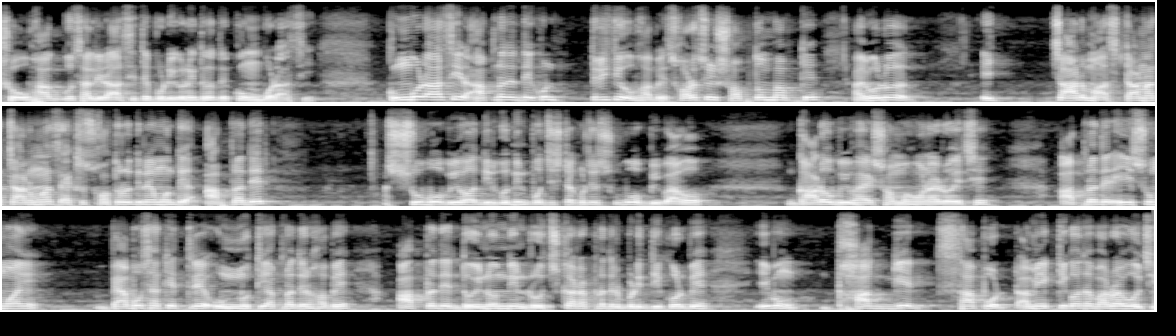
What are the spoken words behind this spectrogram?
সৌভাগ্যশালী রাশিতে পরিগণিত হতে কুম্ভ রাশি। কুম্ভ রাশির আপনাদের দেখুন তৃতীয়ভাবে সরাসরি সপ্তম ভাবকে, আমি বলব এই চার মাস, টানা চার মাস, একশো সতেরো দিনের মধ্যে আপনাদের শুভ বিবাহ, দীর্ঘদিন প্রচেষ্টা করছে, শুভ বিবাহ, গাঢ় বিবাহের সম্ভাবনা রয়েছে। আপনাদের এই সময় ব্যবসা ক্ষেত্রে উন্নতি আপনাদের হবে, আপনাদের দৈনন্দিন রোজগার আপনাদের বৃদ্ধি করবে এবং ভাগ্যের সাপোর্ট আমি একটি কথা বারবার বলছি,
